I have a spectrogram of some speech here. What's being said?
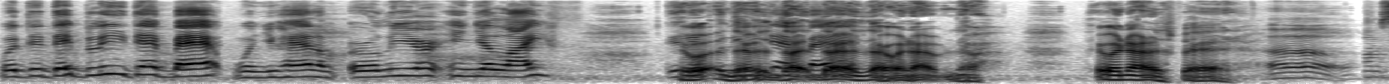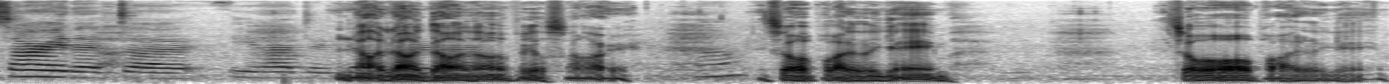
Well, did they bleed that bad when you had them earlier in your life? Did They were, they they, bleed they, that they, bad? they were not, no, they were not as bad. Oh. I'm sorry that uh, you had to. go No, don't, don't, don't feel sorry. No? It's all part of the game. It's all part of the game.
